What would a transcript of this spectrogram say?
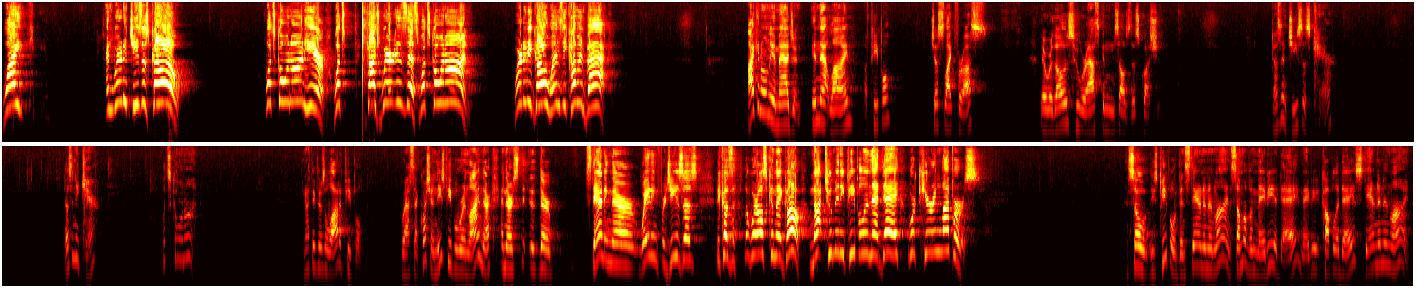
why? And where did Jesus go? What's going on here? What's, guys, where is this? What's going on? Where did he go? When's he coming back? I can only imagine in that line of people, just like for us, there were those who were asking themselves this question Doesn't Jesus care? Doesn't he care? What's going on? And I think there's a lot of people who ask that question. And these people were in line there, and they're, they're standing there waiting for Jesus because where else can they go? Not too many people in that day were curing lepers. And so these people have been standing in line, some of them maybe a day, maybe a couple of days, standing in line.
